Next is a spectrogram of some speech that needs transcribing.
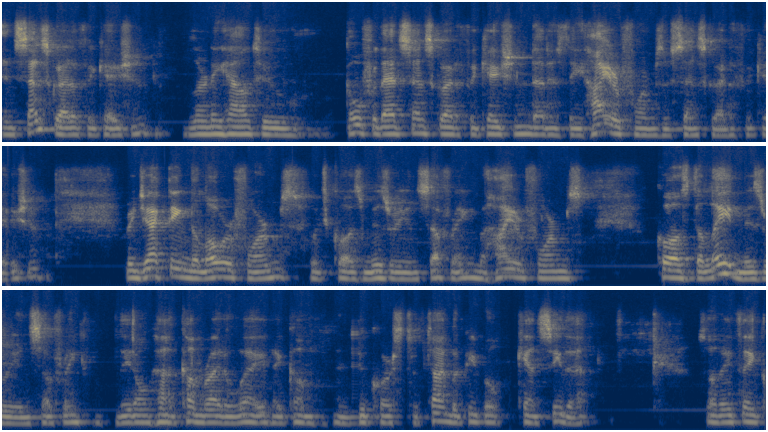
in sense gratification, learning how to go for that sense gratification, that is the higher forms of sense gratification, rejecting the lower forms, which cause misery and suffering. The higher forms cause delayed misery and suffering. They don't come right away, they come in due course of time, but people can't see that. So they think,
